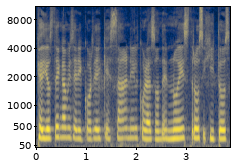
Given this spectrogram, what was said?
que Dios tenga misericordia y que sane el corazón de nuestros hijitos,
